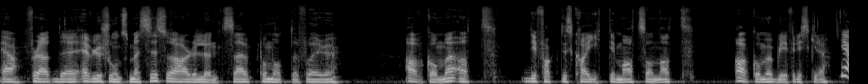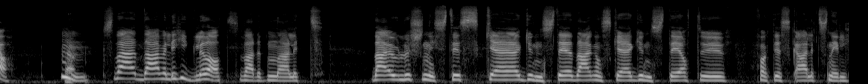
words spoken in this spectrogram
Ja, for at eh, evolusjonsmessig så har det lønt seg på en måte for eh, avkommet at de faktisk har gitt dem mat sånn at avkommet blir friskere. Ja. Mm. Så det er, det er veldig hyggelig da, at verden er litt Det er evolusjonistisk eh, gunstig. Det er ganske gunstig at du faktisk er litt snill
